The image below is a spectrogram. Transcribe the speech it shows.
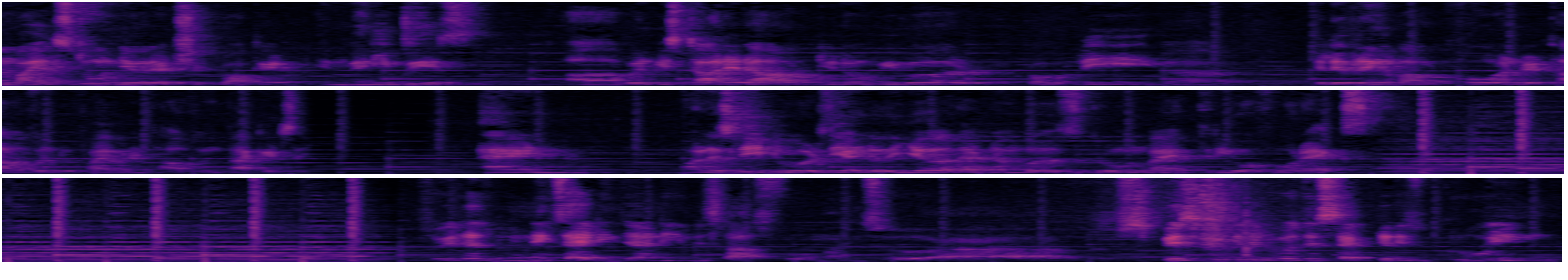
milestone year at ShipRocket in many ways. Uh, when we started out, you know, we were probably uh, delivering about 400,000 to 500,000 packets. And honestly, towards the end of the year, that number has grown by 3 or 4x. So it has been an exciting journey in this last four months. So uh, specifically because this sector is growing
